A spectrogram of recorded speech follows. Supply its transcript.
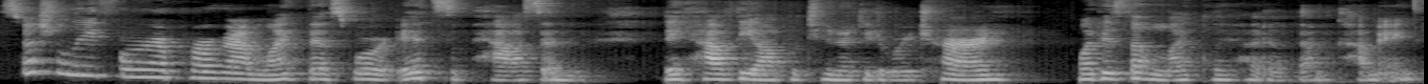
Especially for a program like this where it's a pass and they have the opportunity to return, what is the likelihood of them coming?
